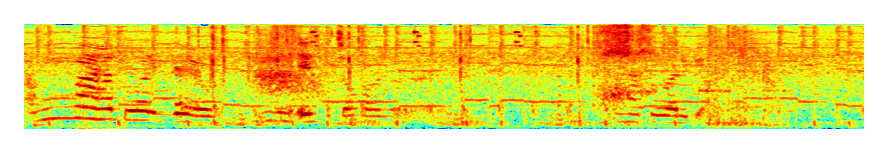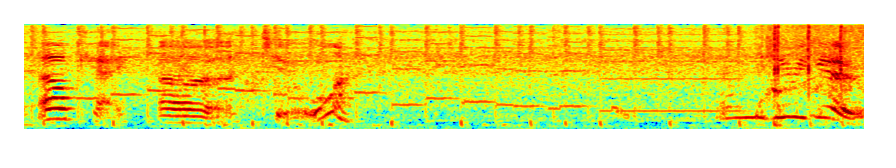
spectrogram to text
I'm gonna have to let it go, even if it's a hard one. I have to let it go. Okay, uh, two. And here we go.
